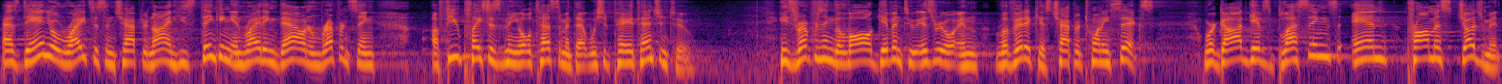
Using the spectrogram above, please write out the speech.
As Daniel writes this in chapter 9, he's thinking and writing down and referencing a few places in the Old Testament that we should pay attention to. He's referencing the law given to Israel in Leviticus chapter 26, where God gives blessings and promised judgment.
